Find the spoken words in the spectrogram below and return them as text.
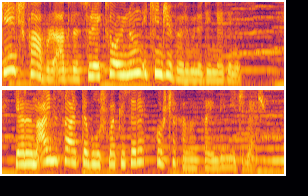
Genç Faber adlı sürekli oyunun ikinci bölümünü dinlediniz. Yarın aynı saatte buluşmak üzere, hoşçakalın sayın dinleyiciler.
